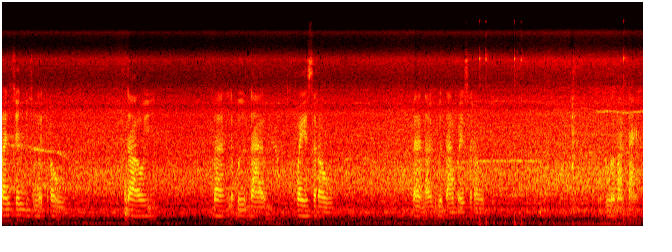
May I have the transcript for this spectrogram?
បាញ់ចេញពីចំណុច O ដោយបាទល្បឿនដើម V0 បាទដោយល្បឿនដើម V0 ទទួលបានដែរ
